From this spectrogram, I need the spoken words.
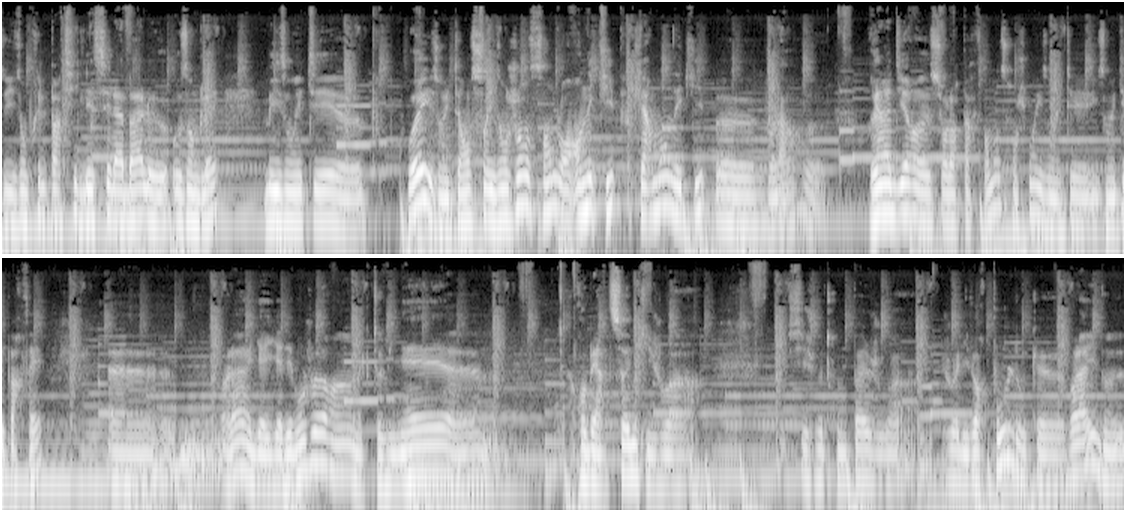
ils, ont pris le parti de laisser la balle euh, aux Anglais, mais ils ont été, ouais, ils ont été ils ont joué ensemble en, équipe, clairement en équipe. voilà, rien à dire sur leur performance. Franchement, ils ont été, ils ont été parfaits. Voilà, il y, a des bons joueurs, hein, McTominay, Robertson qui joue à si je me trompe pas, joue à, Liverpool. Donc voilà, ils ont,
